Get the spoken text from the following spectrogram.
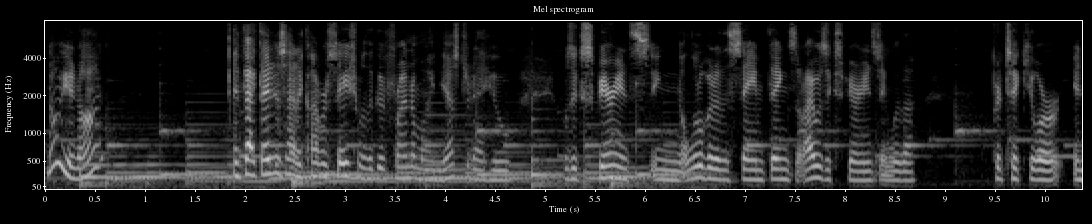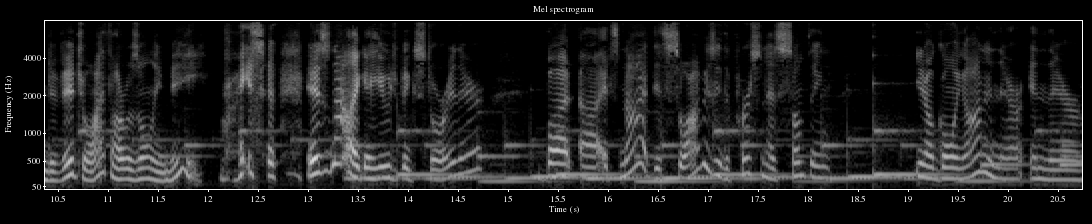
no you're not in fact i just had a conversation with a good friend of mine yesterday who was experiencing a little bit of the same things that i was experiencing with a particular individual. I thought it was only me, right? It's not like a huge big story there, but uh, it's not. It's so obviously the person has something, you know, going on in their in their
